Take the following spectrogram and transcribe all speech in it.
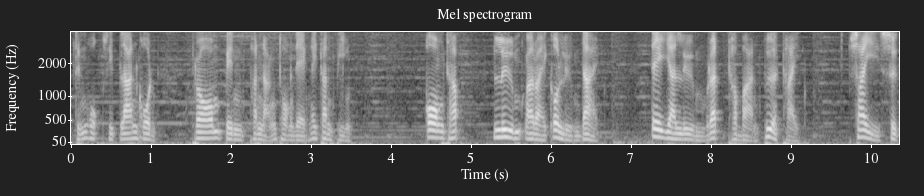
50-60 ล้านคน พร้อมเป็นผนังทองแดงให้ท่านพิง กองทัพลืมอะไรก็ลืมได้ แต่อย่าลืมรัฐบาลเพื่อไทย ไส้ศึก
